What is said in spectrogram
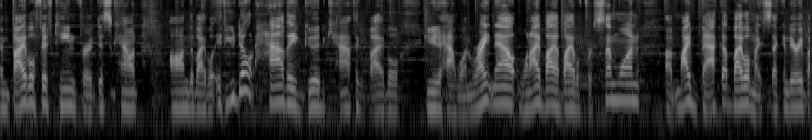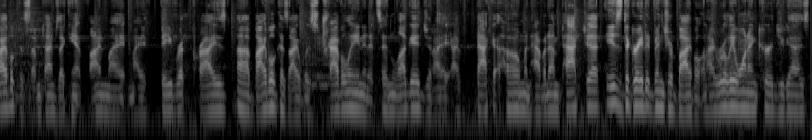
and Bible 15 for a discount on the Bible. If you don't have a good Catholic Bible, you need to have one. Right now, when I buy a Bible for someone, uh, my backup Bible, my secondary Bible, because sometimes I can't find my my favorite prized uh, Bible because I was traveling and it's in luggage and I, I'm back at home and haven't unpacked yet, is the Great Adventure Bible. And I really want to encourage you guys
